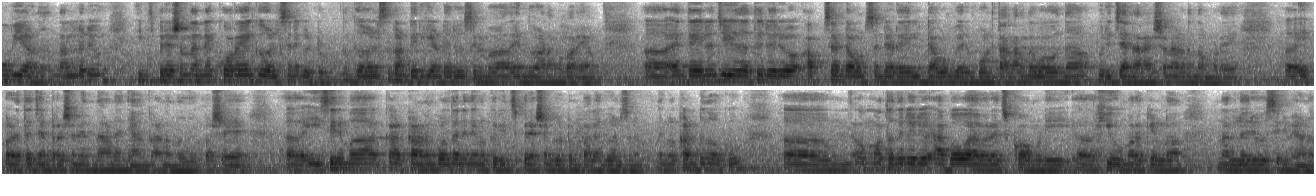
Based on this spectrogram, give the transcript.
മൂവിയാണ് നല്ലൊരു ഇൻസ്പിറേഷൻ തന്നെ കുറേ ഗേൾസിന് കിട്ടും. ഗേൾസ് കണ്ടിരിക്കേണ്ട ഒരു സിനിമ എന്ന് വേണമെങ്കിൽ പറയാം. എന്തെങ്കിലും ജീവിതത്തിൽ ഒരു അപ്സ് ആൻഡ് ഡൗൺസിന്റെ ഇടയിൽ ഡൗൺ വരുമ്പോൾ തകർന്നു പോകുന്ന ഒരു ജനറേഷനാണ് നമ്മുടെ ഇപ്പോഴത്തെ ജനറേഷൻ എന്നാണ് ഞാൻ കാണുന്നത്. പക്ഷേ ഈ സിനിമ കാണുമ്പോൾ തന്നെ നിങ്ങൾക്കൊരു ഇൻസ്പിറേഷൻ കിട്ടും പല ഗേൾസിനും നിങ്ങൾ കണ്ടു നോക്കൂ. മൊത്തത്തിലൊരു അബവ് ആവറേജ് കോമഡി ഹ്യൂമറൊക്കെ ഉള്ള നല്ലൊരു സിനിമയാണ്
